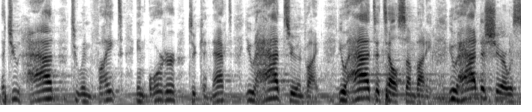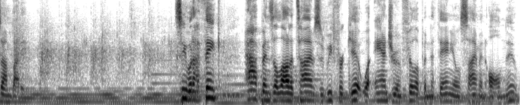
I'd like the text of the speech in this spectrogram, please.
that you had to invite in order to connect? You had to invite, you had to tell somebody, you had to share with somebody. See, what I think happens a lot of times is we forget what Andrew and Philip and Nathaniel and Simon all knew.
